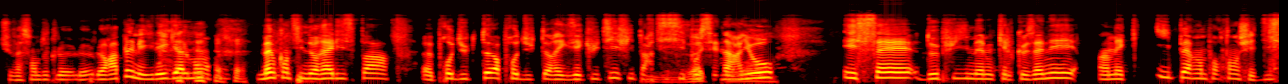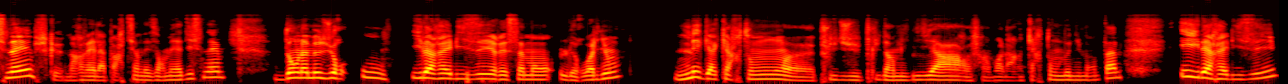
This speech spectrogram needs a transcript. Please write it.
tu vas sans doute le le le rappeler, mais il est également, même quand il ne réalise pas, producteur, producteur exécutif, il participe au scénario. Et c'est depuis même quelques années un mec hyper important chez Disney, puisque Marvel appartient désormais à Disney, dans la mesure où il a réalisé récemment Le Roi Lion, méga carton, plus du plus d'un milliard, enfin voilà, un carton monumental et il a réalisé,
